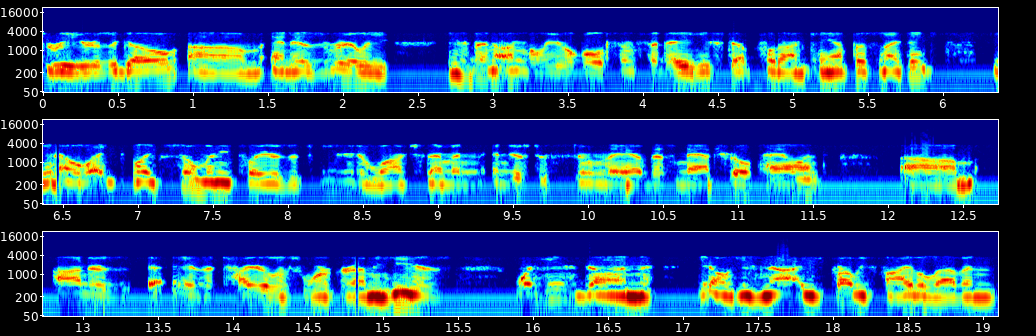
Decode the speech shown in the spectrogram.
three years ago, um, and has really he's been unbelievable since the day he stepped foot on campus. And I think, you know, like like so many players, it's easy to watch them and, and just assume they have this natural talent. Um, Anders is a tireless worker. I mean, he is what he's done. You know, he's not. He's probably five eleven.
